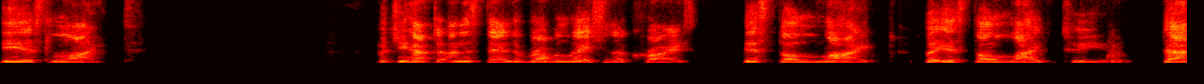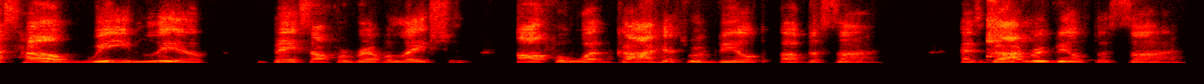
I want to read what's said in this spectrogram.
is light. But you have to understand the revelation of Christ is the light, but it's the life to you. That's how we live based off of revelation, off of what God has revealed of the Son. As God reveals the Son,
